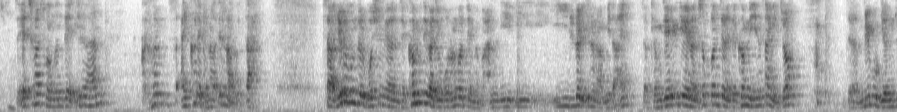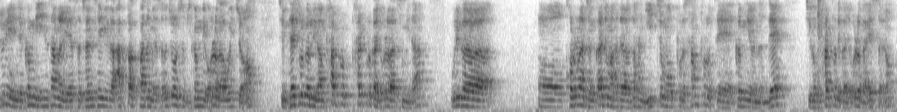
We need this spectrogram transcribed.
자, 예측할 수가 없는데 이러한 큰 사이클의 변화가 일어나고 있다. 자, 여러분들 보시면 이제 금리가 지금 오르는 것 때문에 많은 이, 이, 이 일들이 일어납니다. 자, 경제 위기에는 첫 번째는 이제 금리 인상이죠. 이제 미국 연준이 이제 금리 인상을 위해서 전 세계가 압박받으면서 어쩔 수 없이 금리가 올라가고 있죠. 지금 대출 금리가 한 8%, 8%까지 올라갔습니다. 우리가 어, 코로나 전까지만 하더라도 한 2.5% 3%대 금리였는데 지금 8%까지 올라가 있어요.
